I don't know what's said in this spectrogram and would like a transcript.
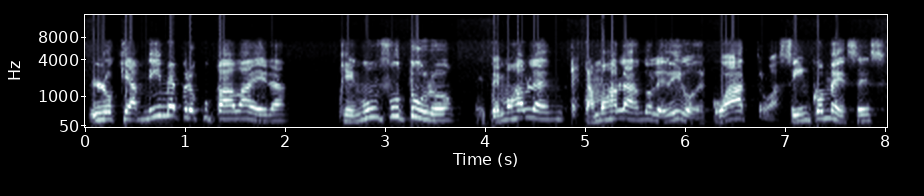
lo que a mí me preocupaba era que en un futuro, estemos hablando, estamos hablando, le digo, de cuatro a cinco meses,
